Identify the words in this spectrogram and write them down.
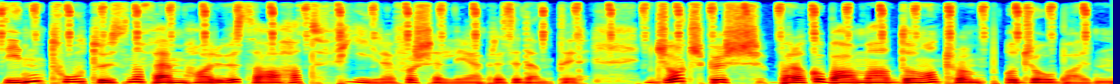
Siden 2005 har USA hatt fire forskjellige presidenter. George Bush, Barack Obama, Donald Trump og Joe Biden.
